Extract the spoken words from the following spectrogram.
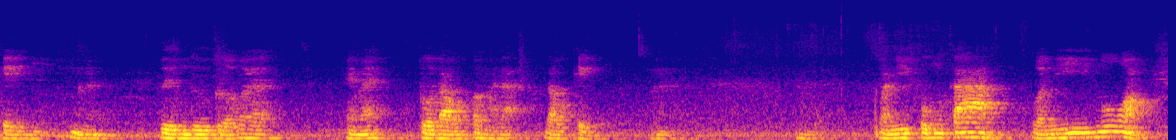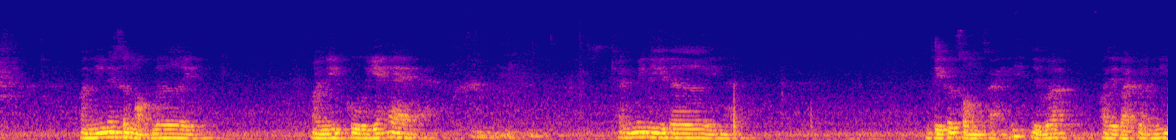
เก่งลืมดูตัวว่าเห็นไหมตัวเราก็มาละ เราเก่งวันนี้ฟุ้งซ่าน วันนี้ง่วง วันนี้ไม่สงบเลย วันนี้กูแย่ ฉันไม่ดีเลยนะบางทีก็สงสัยหรือว่าปฏิบัติแบบนี้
